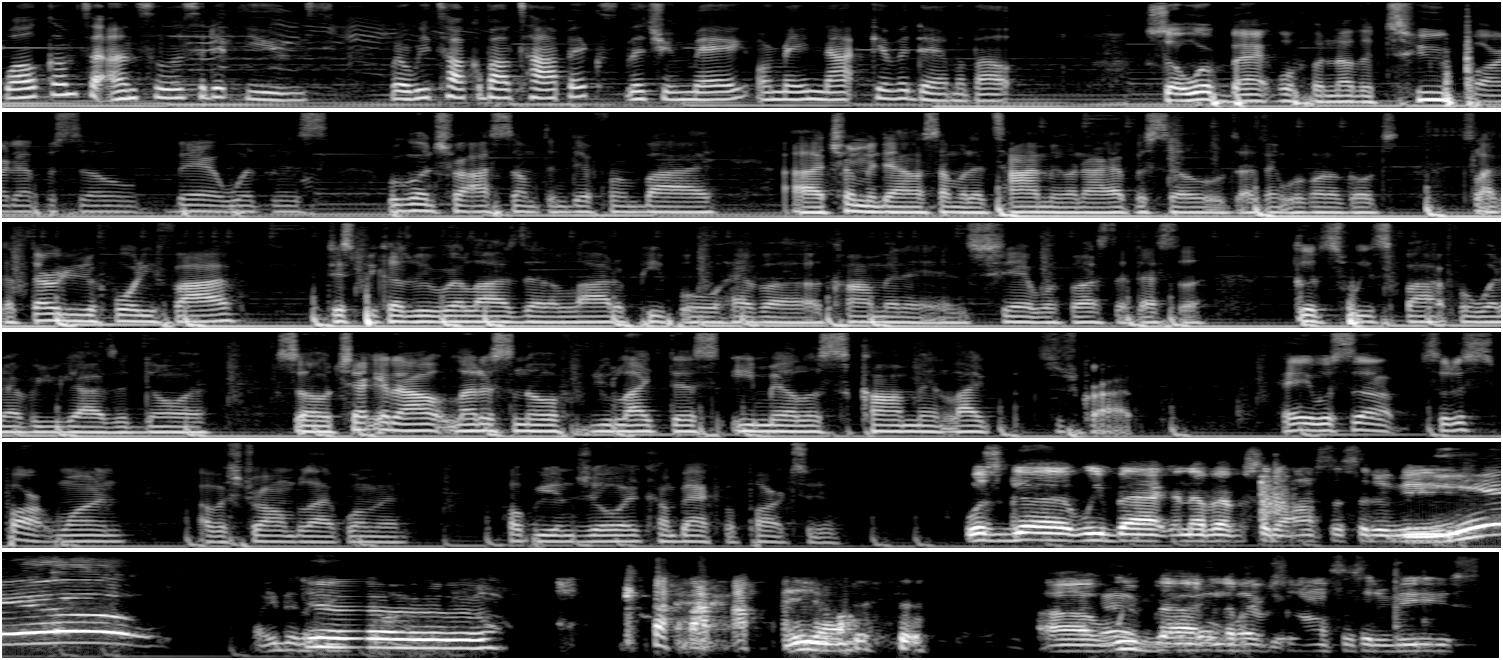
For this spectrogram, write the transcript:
Welcome to Unsolicited Views, where we talk about topics that you may or may not give a damn about. So we're back with another two-part episode. Bear with us. We're going to try something different by uh, trimming down some of the timing on our episodes. I think we're going to go to, to like a 30 to 45, just because we realize that a lot of people have uh, commented and shared with us that that's a good sweet spot for whatever you guys are doing. So check it out. Let us know if you like this. Email us, comment, like, subscribe. Hey, what's up? So this is part one of a strong black woman. Hope you enjoy. Come back for part two. What's good? We back another episode of Answers to the Why you doing Yeah. hey y'all. Uh, we Hey, back I don't another like episode of Answers to the Views.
